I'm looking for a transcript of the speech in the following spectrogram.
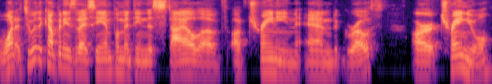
one two of the companies that I see implementing this style of of training and growth are Trainual,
